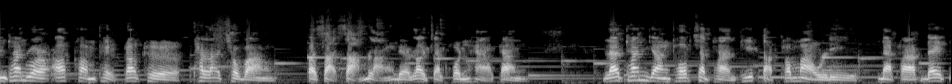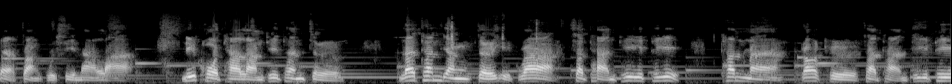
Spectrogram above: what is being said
นทรัลวอลออฟคอมเพล็กก็คือพระราชวังปราสาทสามหลังเดี๋ยวเราจะค้นหากัน และท่านยังพบสถานที่ตัดพระเมาลีนะครับ ได้แต่ฝั่งกุสินารานิโคทารามที่ท่านเจอ และท่านยังเจออีกว่าสถานที่ที่ท่านมาก็คือสถานที่ที่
